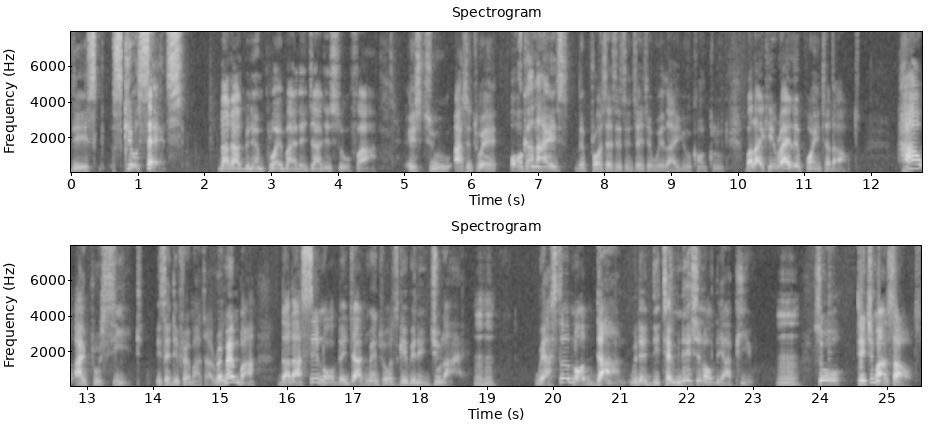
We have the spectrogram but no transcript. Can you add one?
the skill sets that have been employed by the judges so far is to, as it were, organize the processes in such a way that you conclude. But like he rightly pointed out, how I proceed is a different matter. Remember that as sin of the judgment was given in July. Mm -hmm. We are still not done with the determination of the appeal. Mm. So, Techiman South,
